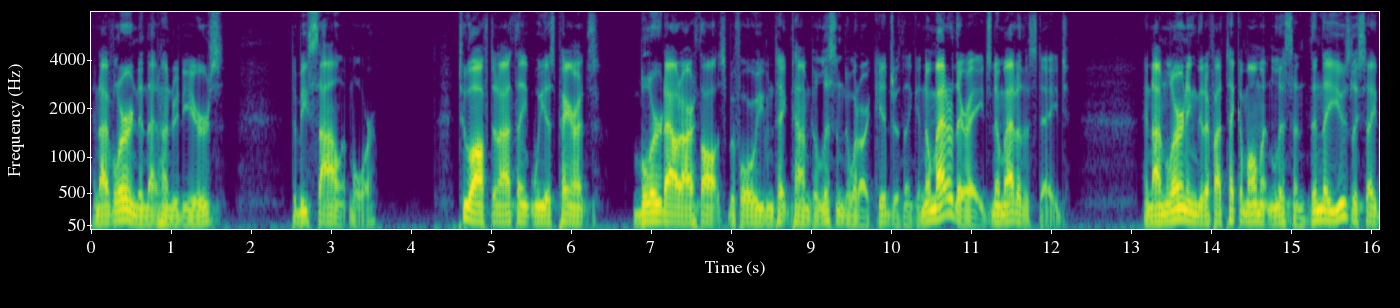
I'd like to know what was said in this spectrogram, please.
And I've learned in that 100 years to be silent more. Too often, I think we as parents blurt out our thoughts before we even take time to listen to what our kids are thinking, no matter their age, no matter the stage. And I'm learning that if I take a moment and listen, then they usually say,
